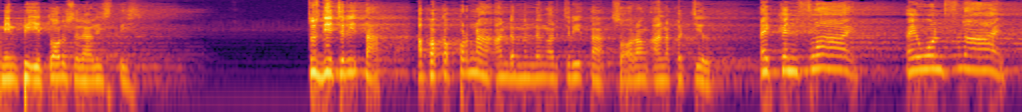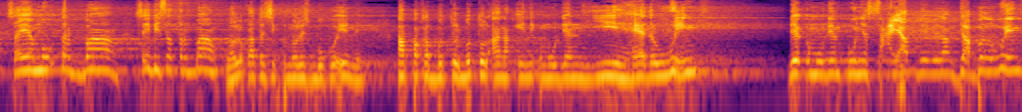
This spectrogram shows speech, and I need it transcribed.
mimpi itu harus realistis. Terus dia cerita, apakah pernah Anda mendengar cerita seorang anak kecil? I can fly, I want fly, saya mau terbang, saya bisa terbang. Lalu kata si penulis buku ini, apakah betul-betul anak ini kemudian he had a wings? Dia kemudian punya sayap, dia bilang double wings.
